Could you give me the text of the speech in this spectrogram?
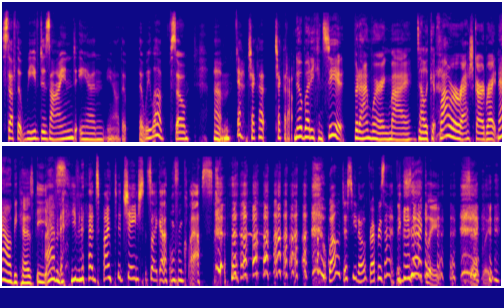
stuff that we've designed and you know that that we love. So um yeah, check that check that out. Nobody can see it, but I'm wearing my delicate flower rash guard right now because Yes. I haven't even had time to change since I got home from class. well, just you know, represent. exactly. Exactly.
